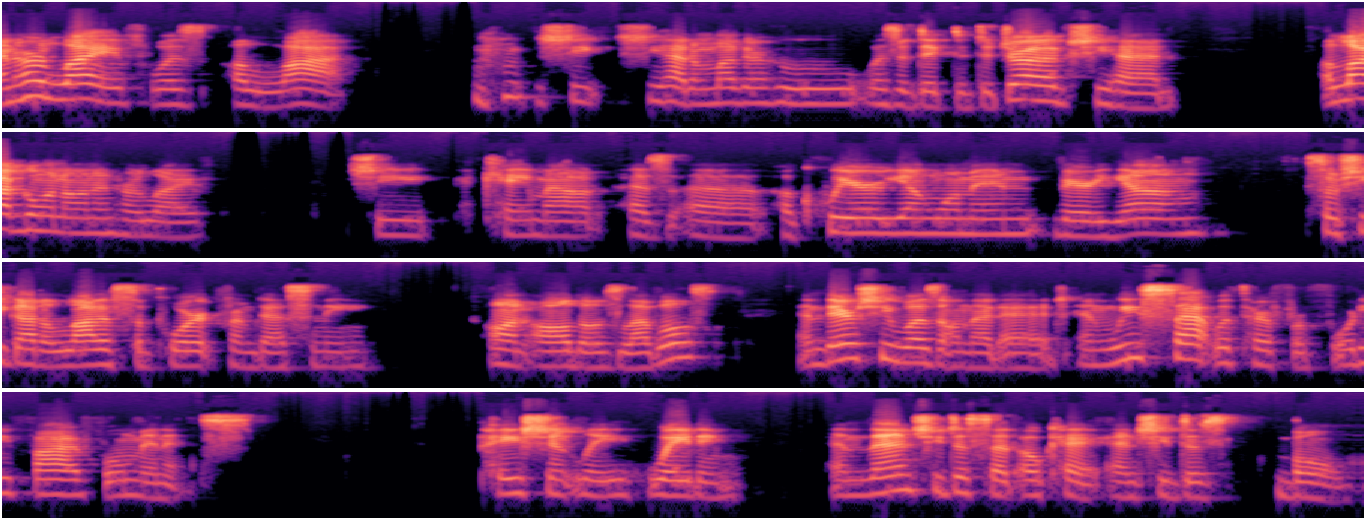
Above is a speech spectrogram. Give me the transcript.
and her life was a lot she she had a mother who was addicted to drugs she had a lot going on in her life she came out as a, a queer young woman very young. So she got a lot of support from destiny on all those levels. And there she was on that edge. And we sat with her for 45 full minutes patiently waiting. And then she just said okay. And she just boom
